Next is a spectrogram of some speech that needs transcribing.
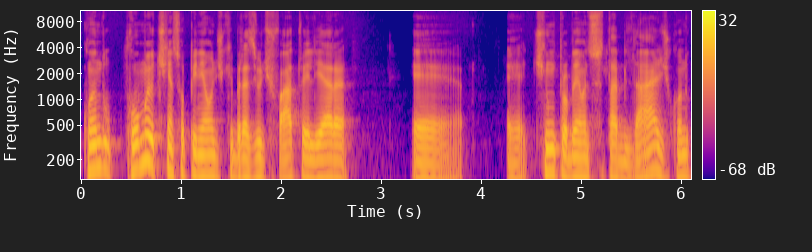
quando, como eu tinha essa opinião de que o Brasil, de fato, ele era é, é, tinha um problema de sustentabilidade, quando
